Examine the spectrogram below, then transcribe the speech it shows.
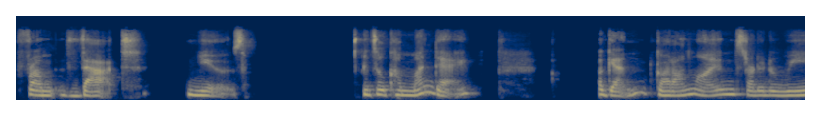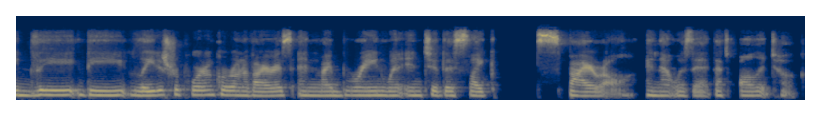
from that news. And so come Monday, again got online started to read the the latest report on coronavirus and my brain went into this like spiral and that was it. That's all it took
